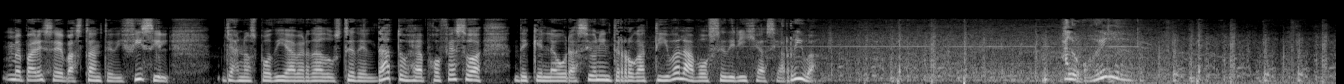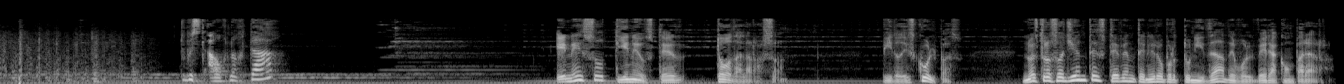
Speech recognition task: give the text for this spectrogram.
Me parece bastante difícil. Ya nos podía haber dado usted el dato, Herr Professor, de que en la oración interrogativa la voz se dirige hacia arriba. Hallo Eule. Du bist auch noch da? En eso tiene usted toda la razón. Pido disculpas. Nuestros oyentes deben tener oportunidad de volver a comparar.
